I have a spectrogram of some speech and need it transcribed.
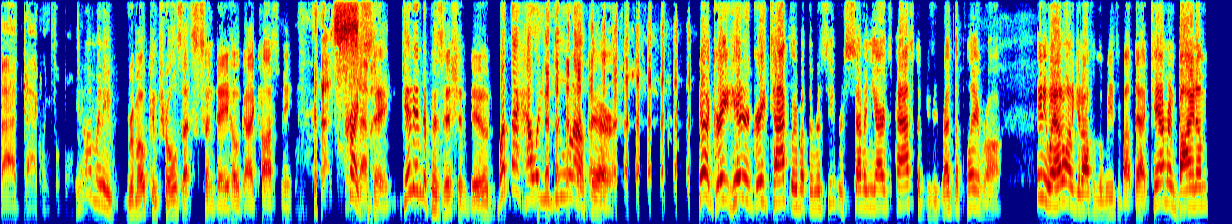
bad tackling football You team. know how many remote controls that Sendejo guy cost me? Christ's sake, get into position, dude. What the hell are you doing out there? yeah, great hitter, great tackler, but the receiver's seven yards past him because he read the play wrong. Anyway, I don't want to get off in the weeds about that. Camryn Bynum,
